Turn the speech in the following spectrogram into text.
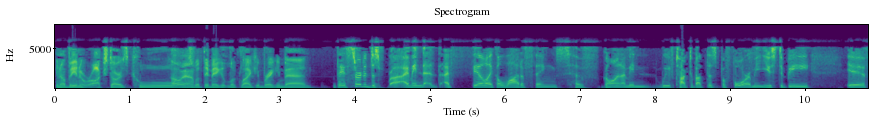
you know, being a rock star is cool. Oh, yeah. It's what they make it look like in Breaking Bad. they started just i mean i feel like a lot of things have gone i mean we've talked about this before i mean it used to be if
